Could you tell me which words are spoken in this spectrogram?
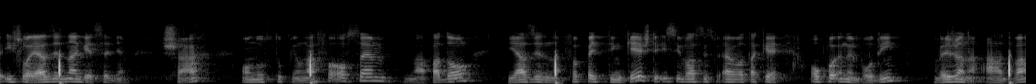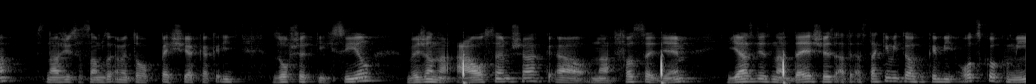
Išlo jazdec na G7 šach, on ustúpil na F8, napadol, jazdec na F5, tým G4 si vlastne spravil také oporné body, väža na A2, snaží sa samozrejme toho pešiaka kryť zo všetkých síl, väža na A8 šach, král na F7, jazdec na D6 a s takýmito ako keby odskokmi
